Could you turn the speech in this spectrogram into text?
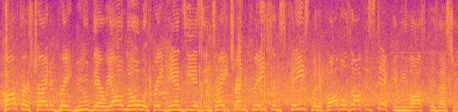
Compher's tried a great move there. We all know what great hands he is in tight, trying to create some space, but it bobbles off his stick, and he lost possession.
